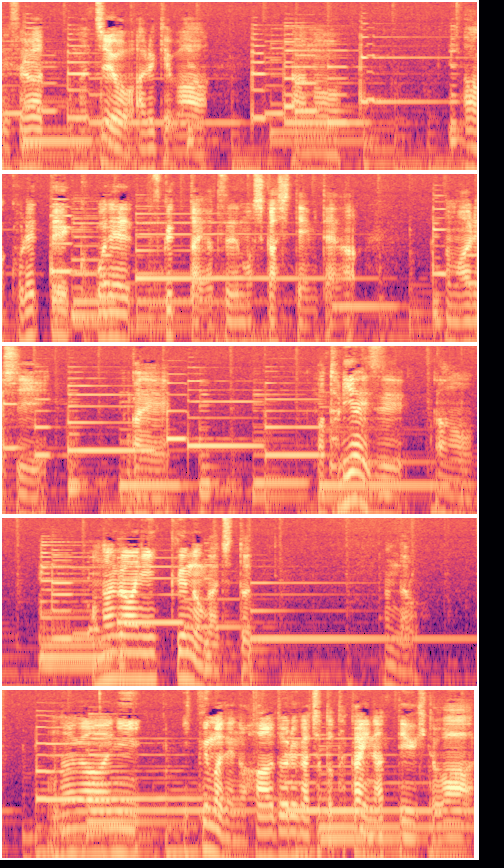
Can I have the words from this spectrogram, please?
でそれは街を歩けばあのあこれってここで作ったやつもしかしてみたいなのもあるしなんかね、まあ、とりあえずあの女川に行くのがちょっとなんだろう。女川に行くまでのハードルがちょっと高いなっていう人は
